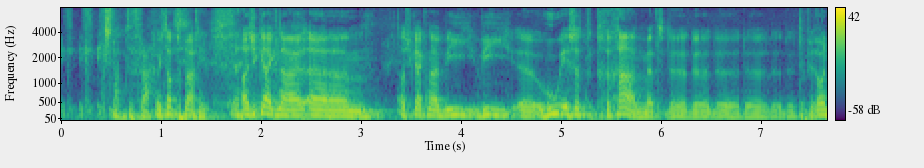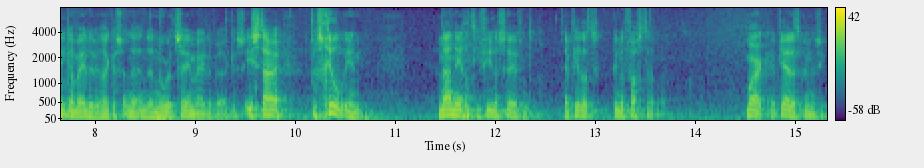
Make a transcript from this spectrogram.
Ik, ik, ik snap de vraag. Ik snap de vraag niet. Als je kijkt naar, ehm, als je kijkt naar wie, wie, eh, hoe is het gegaan met de, de, de, de, de, de Veronica-medewerkers en de, de Noordzee-medewerkers? Is daar verschil in na 1974? Heb je dat kunnen vaststellen? Mark, heb jij dat kunnen zien?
